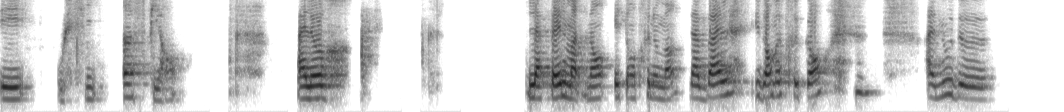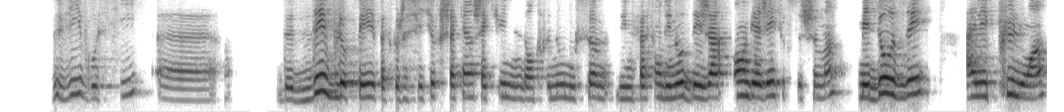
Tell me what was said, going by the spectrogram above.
et aussi inspirant. Alors, l'appel maintenant est entre nos mains, la balle est dans notre camp. à nous de, vivre aussi euh, de développer, parce que je suis sûre que chacun, chacune d'entre nous, nous sommes d'une façon ou d'une autre déjà engagés sur ce chemin, mais d'oser aller plus loin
